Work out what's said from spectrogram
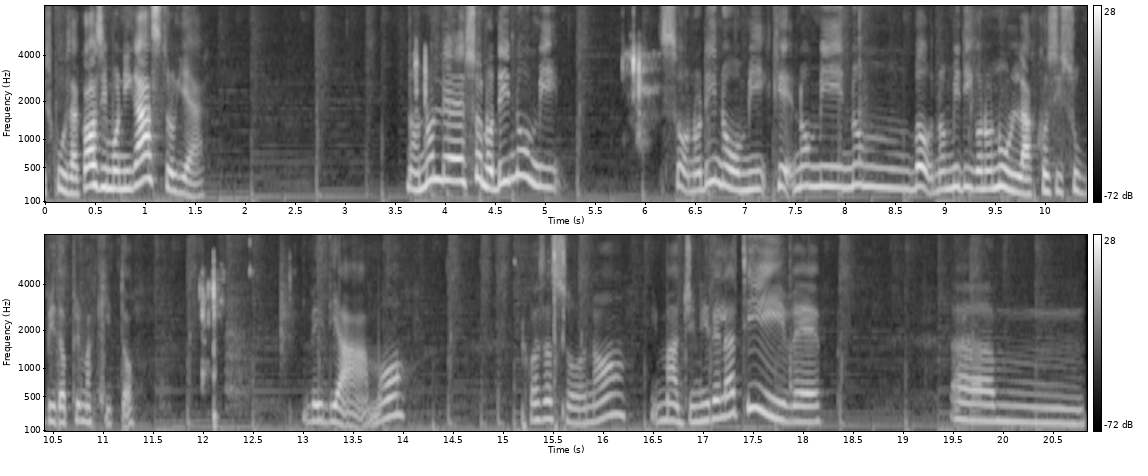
scusa Cosimo Nicastro chi è? no non le, sono dei nomi sono dei nomi che non mi, non, boh, non mi dicono nulla così subito a primo acchito Vediamo cosa sono. Immagini relative. Ehm,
